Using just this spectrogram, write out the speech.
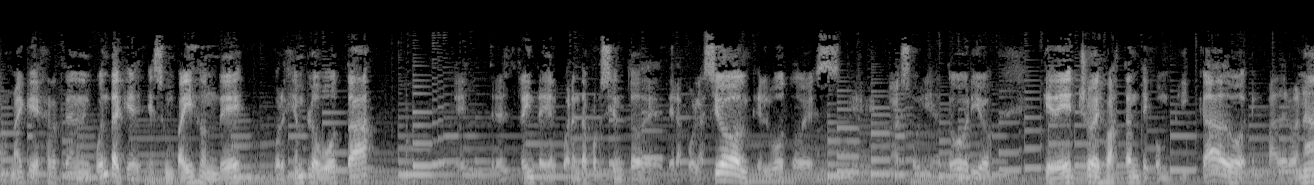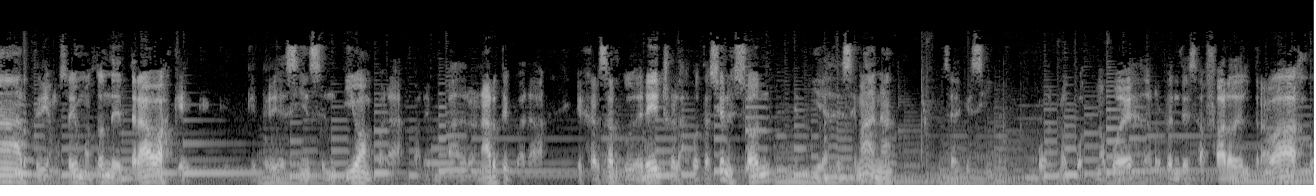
no hay que dejar de tener en cuenta que es un país donde, por ejemplo, vota entre el 30 y el 40% de, de la población, que el voto es, eh, no es obligatorio, que de hecho es bastante complicado empadronarte, digamos, hay un montón de trabas que, te desincentivan para, para empadronarte, para ejercer tu derecho. Las votaciones son días de semana, o sea que si no, no podés de repente zafar del trabajo,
